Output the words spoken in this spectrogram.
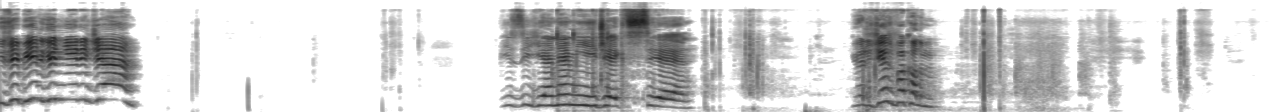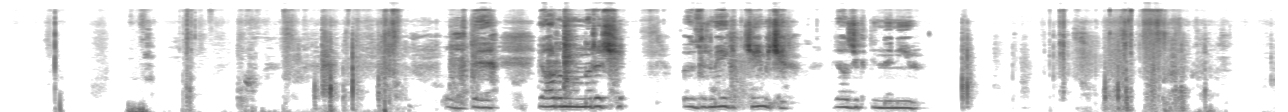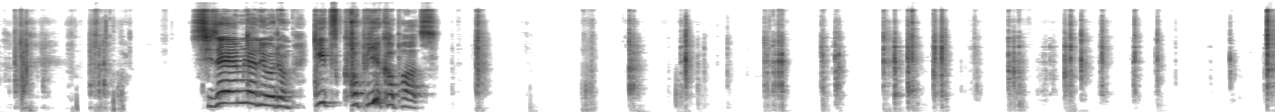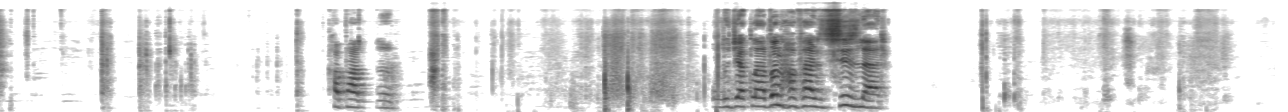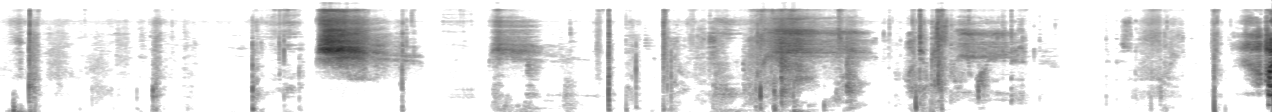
Sizi bir gün yeneceğim. Bizi yenemeyeceksin. Göreceğiz bakalım. Oh be. Yarın onları şey, öldürmeye gideceğim için birazcık dinleneyim. Size emrediyorum. Git kapıyı kapat. Kapattım. Olacaklardan habersizler.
